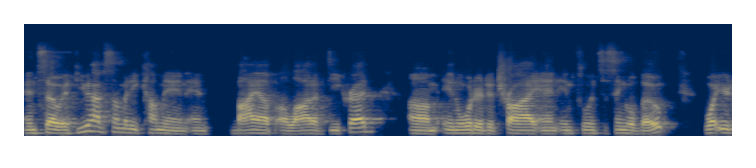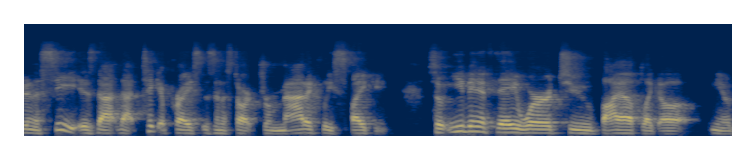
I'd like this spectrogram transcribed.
And so if you have somebody come in and buy up a lot of Decred um, in order to try and influence a single vote, what you're to see is that that ticket price is to start dramatically spiking. So even if they were to buy up like a you know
